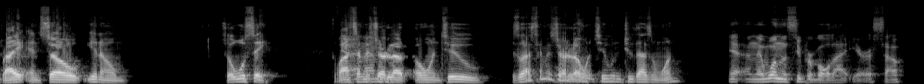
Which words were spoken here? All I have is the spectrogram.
Right. And so, you know, so we'll see. The last yeah, time I started out 0 2 is the last time I started 0 2 in 2001. Yeah, and they won the Super Bowl that year. So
